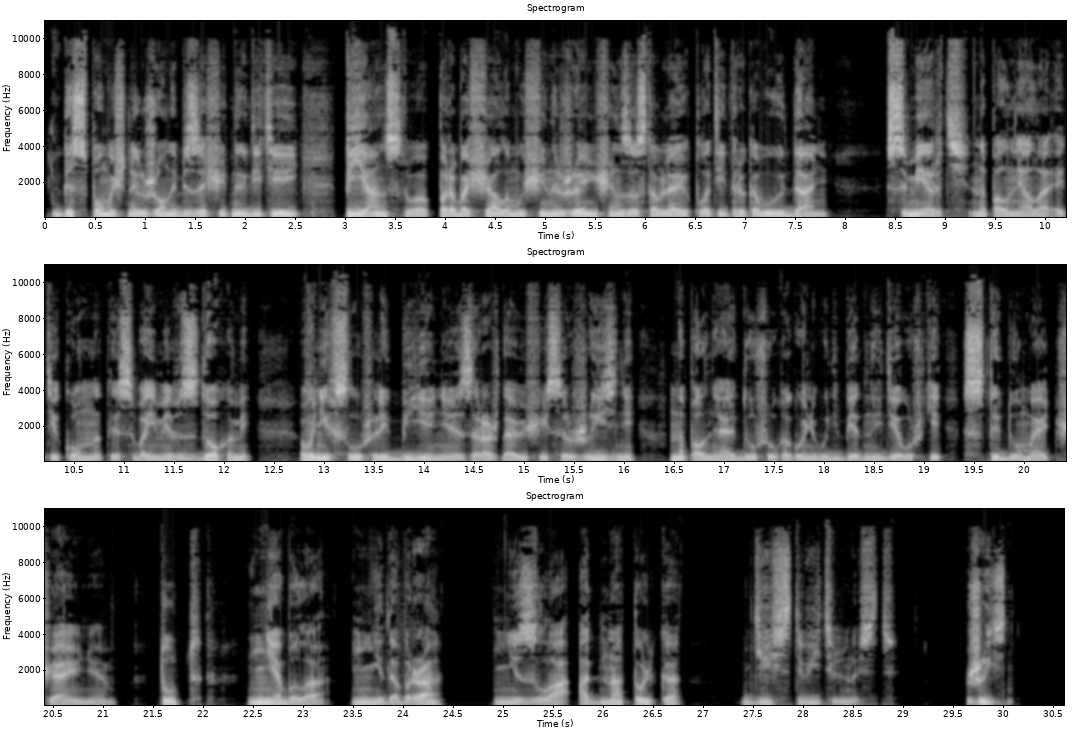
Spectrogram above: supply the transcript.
беспомощных жен и беззащитных детей, пьянство порабощало мужчин и женщин, заставляя их платить роковую дань. Смерть наполняла эти комнаты своими вздохами, в них слушали биение зарождающейся жизни, наполняя душу какой-нибудь бедной девушки стыдом и отчаянием. Тут не было ни добра, ни зла, одна только действительность жизнь.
